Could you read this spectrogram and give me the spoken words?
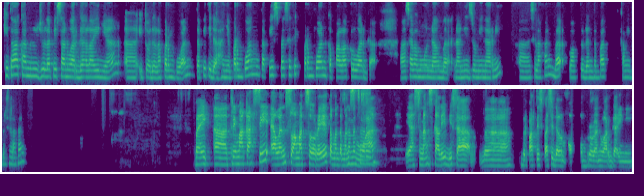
kita akan menuju lapisan warga lainnya, uh, itu adalah perempuan, tapi tidak hanya perempuan, tapi spesifik perempuan kepala keluarga. Uh, saya mau mengundang Mbak Nani Zulminarni. Uh, silakan Mbak, waktu dan tempat kami persilakan. Baik, uh, terima kasih Ellen. Selamat sore teman-teman semua. Sore. Ya, senang sekali bisa uh, berpartisipasi dalam obrolan warga ini.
